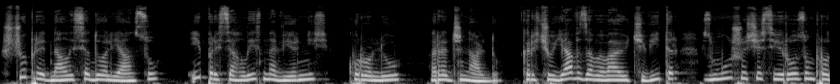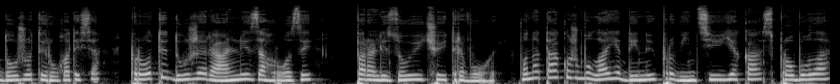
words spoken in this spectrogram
що приєдналися до альянсу і присяглись на вірність королю Реджинальду. Кричу я, завиваючи вітер, змушуючи свій розум продовжувати рухатися проти дуже реальної загрози паралізуючої тривоги. Вона також була єдиною провінцією, яка спробувала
